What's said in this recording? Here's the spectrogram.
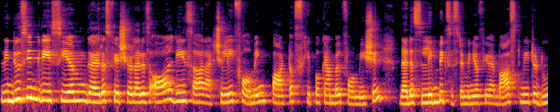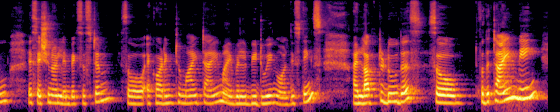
the indusium griseum gyrus fasciolaris, all these are actually forming part of hippocampal formation. That is limbic system. Many of you have asked me to do a session on limbic system. So according to my time i will be doing all these things. I love to do this. So for the time being,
